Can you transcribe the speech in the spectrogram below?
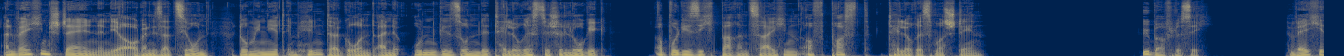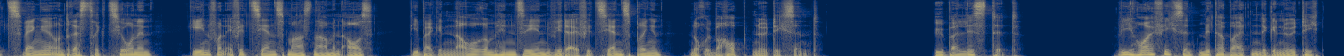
An welchen Stellen in Ihrer Organisation dominiert im Hintergrund eine ungesunde tayloristische Logik, obwohl die sichtbaren Zeichen auf Post-Taylorismus stehen? Überflüssig. Welche Zwänge und Restriktionen gehen von Effizienzmaßnahmen aus, die bei genauerem Hinsehen weder Effizienz bringen noch überhaupt nötig sind? Überlistet. Wie häufig sind Mitarbeitende genötigt,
